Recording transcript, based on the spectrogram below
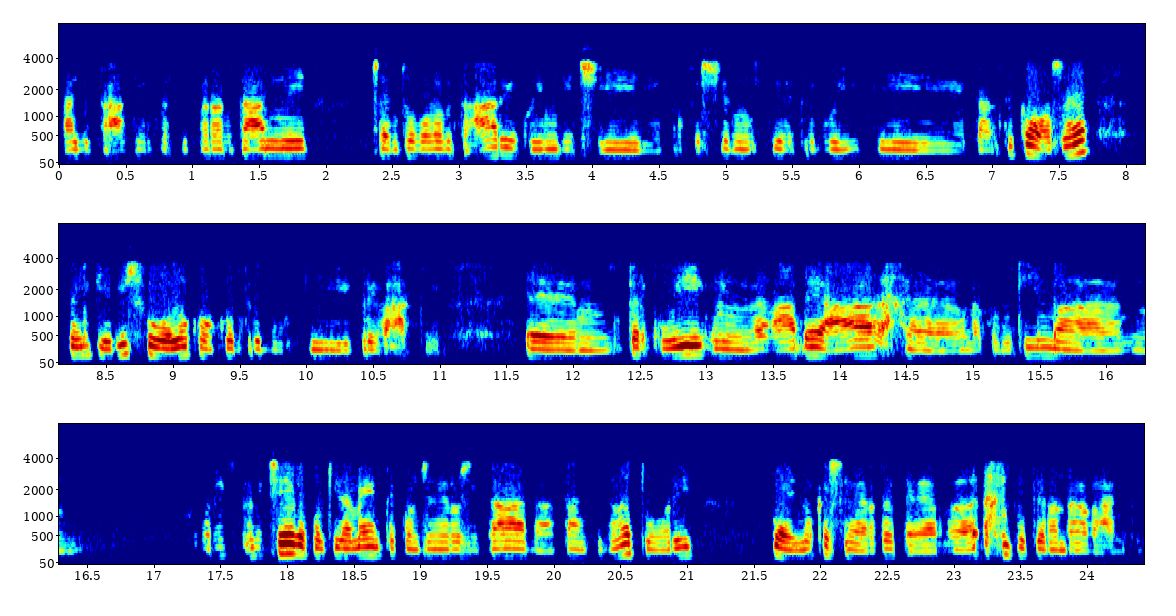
aiutate in questi 40 anni 100 volontari, 15 professionisti retribuiti, tante cose, ma in piedi solo con contributi privati. Eh, per cui mh, ABE ha eh, una continua, riceve continuamente con generosità da tanti donatori quello che serve per poter andare avanti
